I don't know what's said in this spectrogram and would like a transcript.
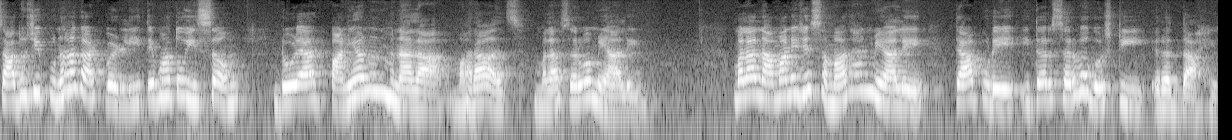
साधूची पुन्हा गाठ पडली तेव्हा तो इसम डोळ्यात पाणी आणून म्हणाला महाराज मला सर्व मिळाले. मला नामाने जे समाधान मिळाले त्यापुढे इतर सर्व गोष्टी रद्द आहेत.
